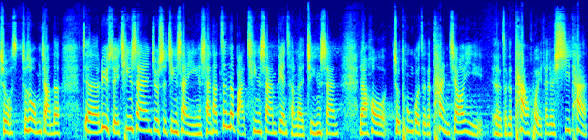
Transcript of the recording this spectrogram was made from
就就是我们讲的呃绿水青山就是金山银山，它真的把青山变成了金山，然后就通过这个碳交易呃这个碳。会，它就吸碳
